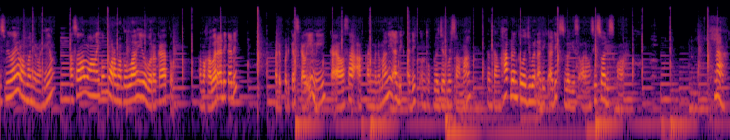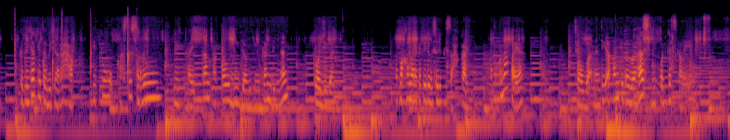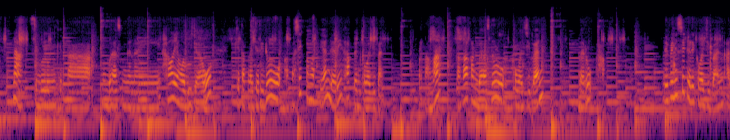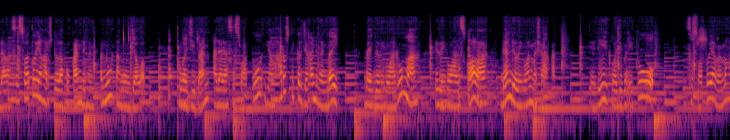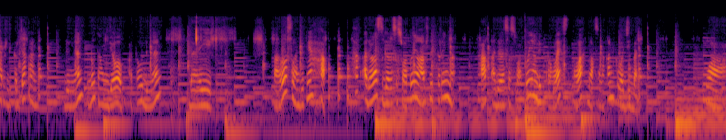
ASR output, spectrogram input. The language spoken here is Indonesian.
Bismillahirrahmanirrahim Assalamualaikum warahmatullahi wabarakatuh Apa kabar adik-adik? Pada podcast kali ini, Kak Elsa akan menemani adik-adik untuk belajar bersama tentang hak dan kewajiban adik-adik sebagai seorang siswa di sekolah. Nah, ketika kita bicara hak, itu pasti sering dikaitkan atau didampingkan dengan kewajiban. Apakah mereka tidak bisa dipisahkan? Atau kenapa ya? Coba nanti akan kita bahas di podcast kali ini. Nah, sebelum kita membahas mengenai hal yang lebih jauh, kita pelajari dulu apa sih pengertian dari hak dan kewajiban. Pertama, kakak akan bahas dulu kewajiban, baru hak. Definisi dari kewajiban adalah sesuatu yang harus dilakukan dengan penuh tanggung jawab. Kewajiban adalah sesuatu yang harus dikerjakan dengan baik, baik di lingkungan rumah, di lingkungan sekolah, dan di lingkungan masyarakat. Jadi, kewajiban itu sesuatu yang memang harus dikerjakan dengan penuh tanggung jawab atau dengan baik. Lalu selanjutnya hak. Hak adalah segala sesuatu yang harus diterima. Hak adalah sesuatu yang diperoleh setelah melaksanakan kewajiban. Wah,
